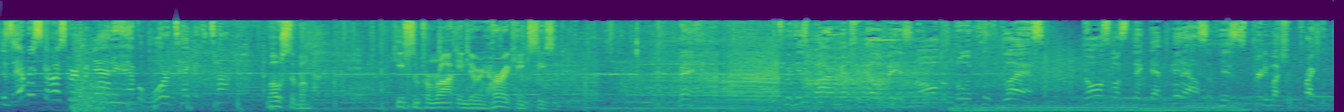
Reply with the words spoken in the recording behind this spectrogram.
Does every skyscraper down here have a water tank at the top? Most of them. Keeps them from rocking during hurricane season. Man, between his biometric elevators and all the bulletproof glass, Dawes must think that penthouse of his is pretty much impregnable.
